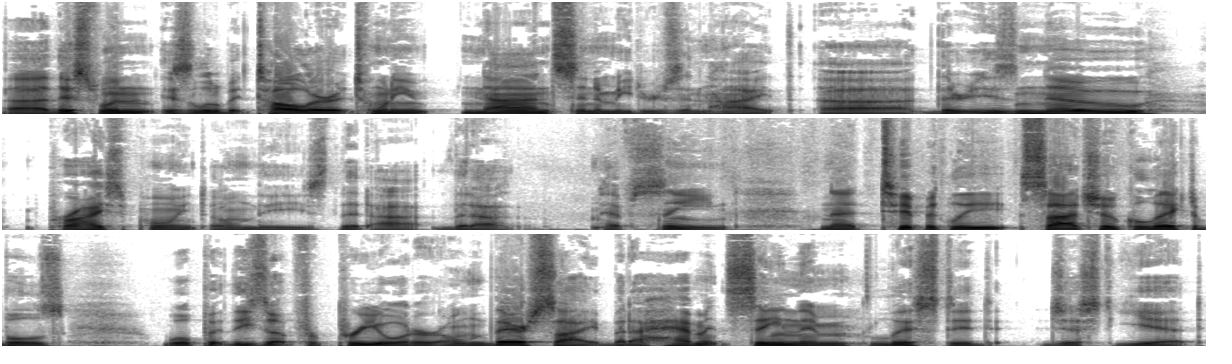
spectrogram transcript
Uh, this one is a little bit taller at 29 centimeters in height. Uh, there is no price point on these that I that I have seen. Now, typically, Sideshow Collectibles will put these up for pre order on their site, but I haven't seen them listed just yet.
